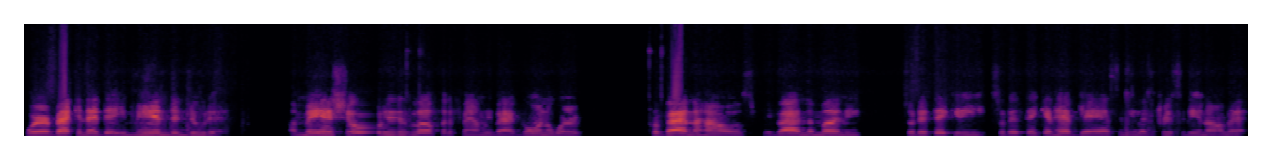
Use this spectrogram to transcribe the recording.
Where back in that day, men didn't do that. A man showed his love for the family by going to work, providing the house, providing the money so that they could eat, so that they can have gas and electricity and all that.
